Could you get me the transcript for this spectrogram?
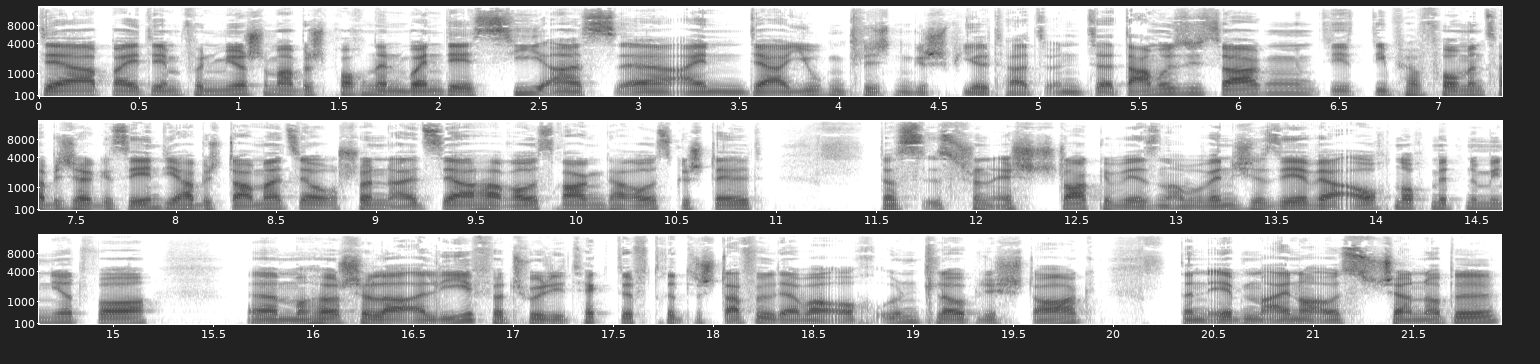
der bei dem von mir schon mal besprochenen When They See Us äh, einen der Jugendlichen gespielt hat. Und äh, da muss ich sagen, die, die Performance habe ich ja gesehen, die habe ich damals ja auch schon als sehr herausragend herausgestellt. Das ist schon echt stark gewesen. Aber wenn ich hier sehe, wer auch noch mit nominiert war, äh, Mahershala Ali für True Detective, dritte Staffel, der war auch unglaublich stark. Dann eben einer aus Tschernobyl.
